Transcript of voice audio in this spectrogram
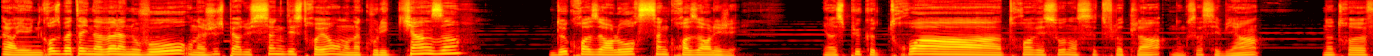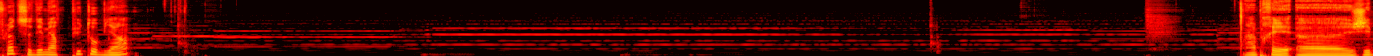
Alors il y a eu une grosse bataille navale à nouveau. On a juste perdu 5 destroyers. On en a coulé 15. 2 croiseurs lourds, 5 croiseurs légers. Il reste plus que 3, 3 vaisseaux dans cette flotte là. Donc ça c'est bien. Notre flotte se démerde plutôt bien. Après, euh, j'ai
